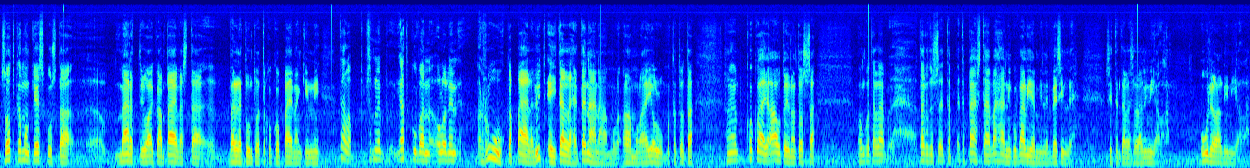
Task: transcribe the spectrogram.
Sotkamon keskusta äh, määrättyy aikaan päivästä, äh, välillä tuntuu, että koko päivänkin, niin täällä on semmoinen jatkuvan oloinen ruuhka päällä. Nyt ei tällä hetkellä, tänään aamulla, aamulla ei ollut, mutta tuota, koko ajan autojuna tuossa. Onko tällä tarkoitus, että, että päästään vähän niin kuin väljemmille vesille sitten tällaisella linjalla, uudella linjalla?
